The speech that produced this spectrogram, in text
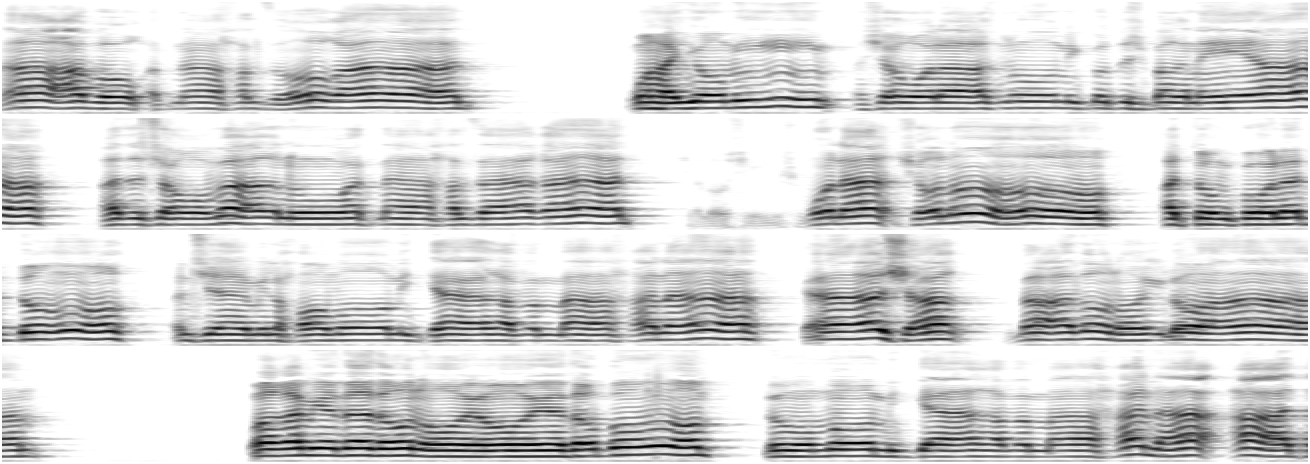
נעבור את נחל זורד. והיומים אשר הולכנו מקודש ברנע עד אשר עברנו את נחל זרד. שלושים ושמונה שונו עד תום כל הדור אנשי מלחמו מקרב המחנה כאשר שבע אדונו אלוהם ורם יד אדונו יד בום לומו מקרב המחנה עד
